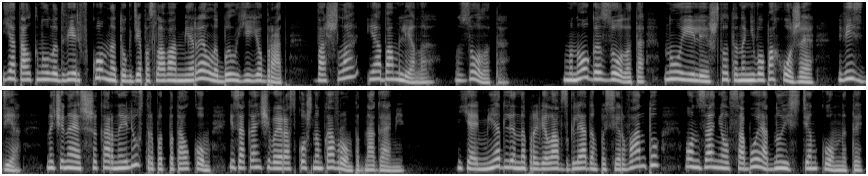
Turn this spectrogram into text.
Я толкнула дверь в комнату, где, по словам Миреллы, был ее брат. Вошла и обомлела. Золото. Много золота, ну или что-то на него похожее. Везде. Начиная с шикарной люстры под потолком и заканчивая роскошным ковром под ногами. Я медленно провела взглядом по серванту, он занял собой одну из стен комнаты.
